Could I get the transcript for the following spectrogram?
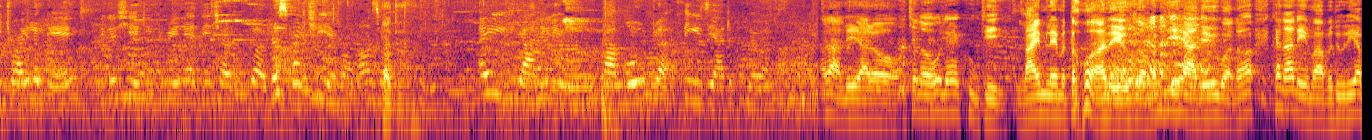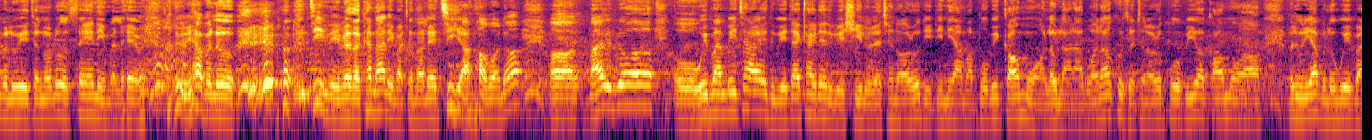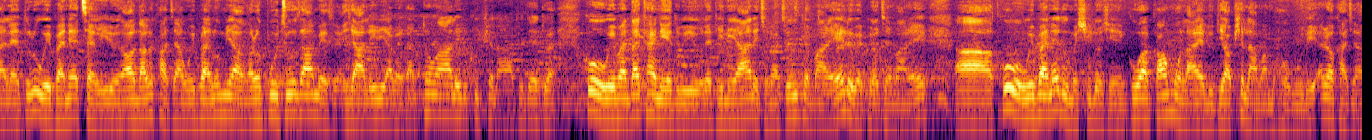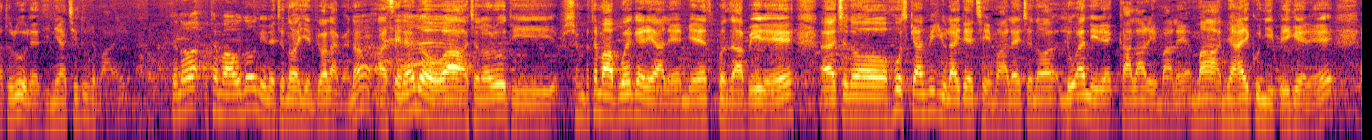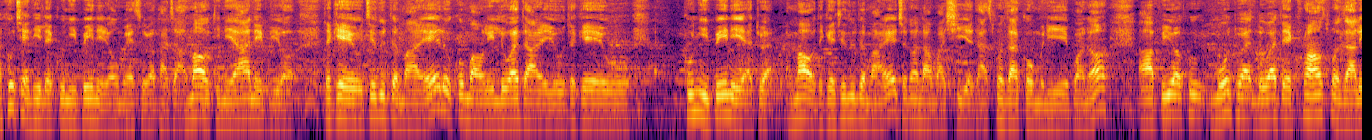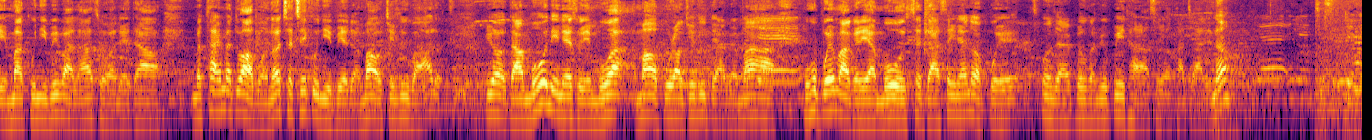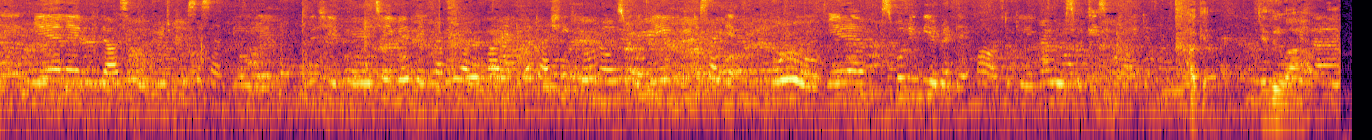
enjoy လုပ်တယ်ပြီးလို့ရှိရင်ဒီလူတွေနဲ့အသေးချာ respect ရှိရပေါ့နော်ဆိုတော့ အဲ့ဒီအရာလေးတွေကိုဒါမိုးအတွက်သိစရာတခုပဲပေါ့နော် အဲ့ဒါလေးကတော့ကျွန်တော်တို့လည်းအခုထိ line လည်းမတော့ရသေးဘူးဆိုတော့မပြေရသေးဘူးပေါ့နော်ခဏနေမှာဘယ်သူတွေကဘယ်လိုကြီးကျွန်တော်တို့ဆဲနေမလဲဘယ်သူတွေကဘယ်လိုကြည့်နေမလဲဆိုတော့ခဏနေမှာကျွန်တော်လည်းကြည့်ရမှာပေါ့နော်အာဘာပဲပြောဟိုဝေဖန်ပေးချတဲ့သူတွေတိုက်ခိုက်တဲ့သူတွေရှိလို့လည်းကျွန်တော်တို့ဒီဒီနေရာမှာပို့ပြီးကောင်းမွန်အောင်လုပ်လာတာပေါ့နော်အခုဆိုကျွန်တော်တို့ပို့ပြီးတော့ကောင်းမွန်အောင်ဘယ်သူတွေကဘယ်လိုဝေဖန်လဲသူတို့ဝေဖန်တဲ့အချက်လေးတွေငါတို့နောက်တစ်ခါကျဝေဖန်လို့မရအောင်ငါတို့ပို့စူးစမ်းမယ်ဆိုတဲ့အရာလေးတွေကပဲဒါတွန်းအားလေးတစ်ခုဖြစ်လာတာဖြစ်တဲ့အတွက်ကိုယ့်ကိုဝေဖန်တိုက်ခိုက်နေတဲ့သူတွေကိုလည်းဒီနေရာကနေကျွန်တော်ကျေးဇူးတင်ပါတယ်လို့ပဲပြောချင်ပါတယ်အာကိုယ့်ကိုဝေဖန်တဲ့သူမရှိလို့ရှိရင်ကိုကကောင်းမွန်လာတဲ့လူတစ်ယောက်ဖြစ်လာမှာမဟုတ်ဘူးလေအဲ့တော့ခါကျတော့သူတို့လည်းဒီနေရာကျေးဇူးတင်ပါတယ်ကျွန်တော်ပထမအဆုံးအနေနဲ့ကျွန်တော်အရင်ပြောလိုက်မယ်နော်အာဆင်လန်းတော်ကကျွန်တော်တို့ဒီပထမပွဲခဲ့တဲ့ကလည်းအမြဲ sponsor ပေးတယ်အဲကျွန်တော် host country ယူလိုက်တဲ့အချိန်မှာလည်းကျွန်တော်လိုအပ်နေတဲ့ကာလတွေမှာလည်းအမအများကြီးကူညီပေးခဲ့တယ်အခုချိန်ထိလည်းကူညီပေးနေတော့မယ်ဆိုတော့ခါကျအမကိုဒီနေရာကနေပြီးတော့တကယ်ကိုကျေးဇူးတင်ပါတယ်လို့ကိုမောင်လေးလိုအပ်တာတွေကိုတကယ်ကို ကူညီပေးနေတဲ့အတွက်အမကိုတကယ်ကျေးဇူးတင်ပါတယ်ကျွန်တော်နောက်မှာရှိရတာ sponsor company တွေပေါ့နော်အာပြီးတော့အခုမိုးအတွက်လိုအပ်တဲ့ crown sponsor လေးအမကူညီပေးပါလားဆိုတော့လေဒါမထိုင်းမတော့ပေါ့နော်ချက်ချင်းကူညီပေးတဲ့အတွက်အမကိုကျေးဇူးပါလို့ပြီးတော့ဒါမိုးအနေနဲ့ဆိုရင်မိုးကအမကိုပိုတော့ကျေးဇူးတင်ရမယ်အမကမိုးပွဲမှာကလေးကမိုးကိုစစ်တာစိန်တန်းတော့ပွဲ sponsor ပုံစံမျိုးပေးထားတာဆိုတော့အခါကြတယ်နော်အရင်အရင်ချစ်စစ်တယ်အရင်လည်းပြီးသားဆိုပြီးတစ်ခုဆက်ဆံပြီးတယ်ဒီချိန်ပဲချိန်ပဲပြင်လာပြီးတော့ဘာလို့အတားရှိပြောတော့ဆိုတော့ဒီဒီဆိုင်နဲ့ဘိုးတို့ အရင် sporting period တဲ့မှာတကယ်ငါတို့ဆိုကြည့်စမ်းလိုက်တယ်ဟုတ်ကဲ့ကျေးဇူးပါ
